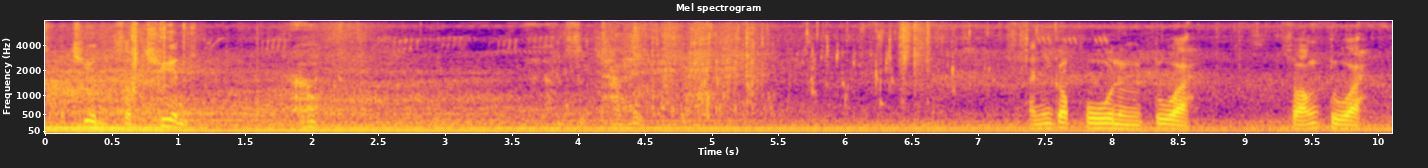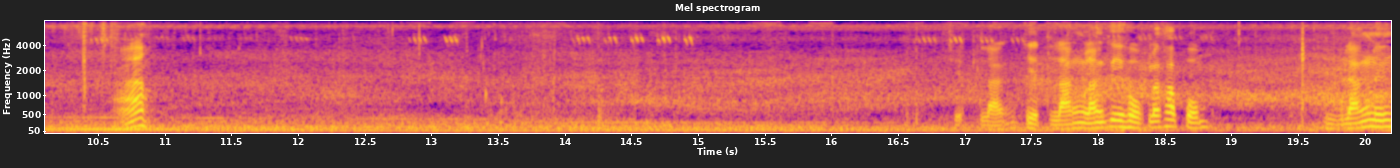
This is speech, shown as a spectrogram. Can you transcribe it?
สดชื่น สดชื่น เอาหลังสุดท้าย อันนี้ก็ปูหนึ่งตัวสองตัว เอาเจ็ดหลังเจ็ดหลังหลังที่หกแล้วครับผม อีกหลังหนึ่ง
